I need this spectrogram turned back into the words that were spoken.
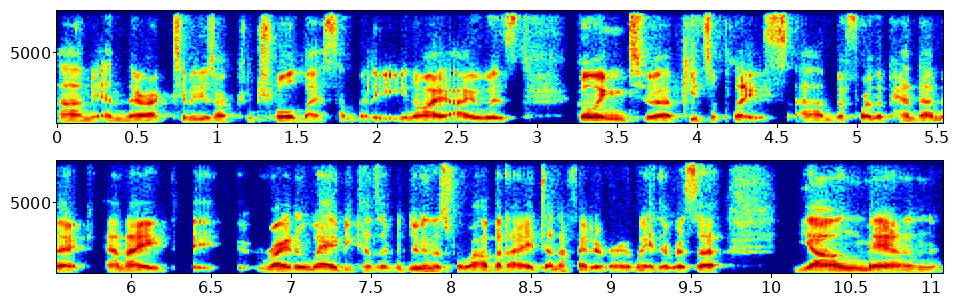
um, and their activities are controlled by somebody. You know, I, I was going to a pizza place um, before the pandemic. And I, right away, because I've been doing this for a while, but I identified it right away. There was a young man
